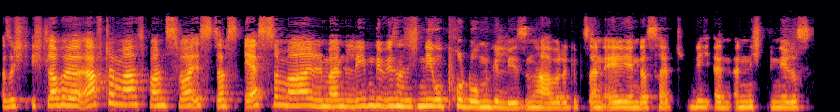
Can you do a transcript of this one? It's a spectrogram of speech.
also ich, ich glaube, Aftermath Band 2 ist das erste Mal in meinem Leben gewesen, dass ich Neopronomen gelesen habe. Da gibt es ein Alien, das halt nicht, ein, ein nicht-binäres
